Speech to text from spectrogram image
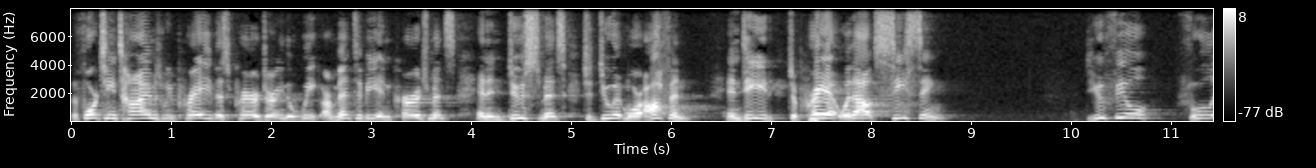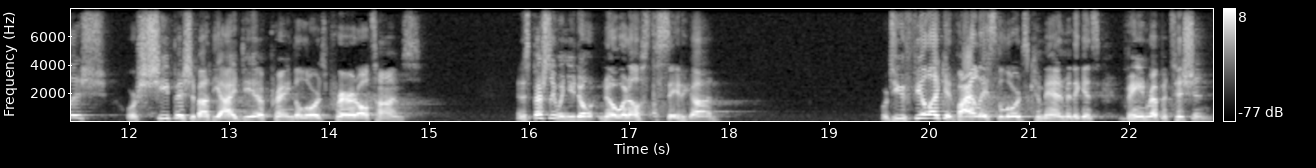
The 14 times we pray this prayer during the week are meant to be encouragements and inducements to do it more often. Indeed, to pray it without ceasing. Do you feel foolish or sheepish about the idea of praying the Lord's Prayer at all times? And especially when you don't know what else to say to God? Or do you feel like it violates the Lord's commandment against vain repetition?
